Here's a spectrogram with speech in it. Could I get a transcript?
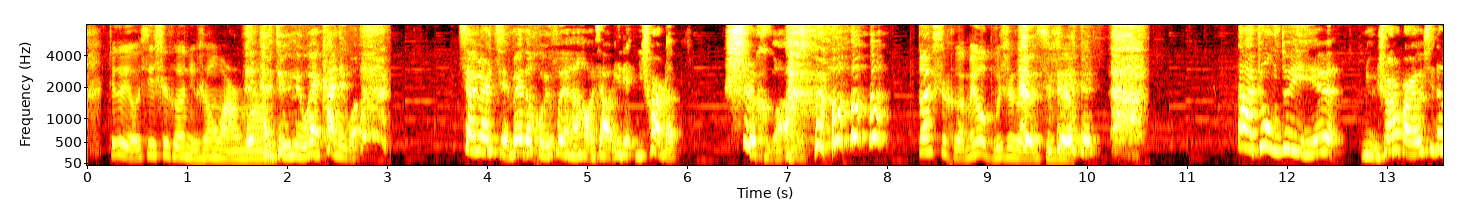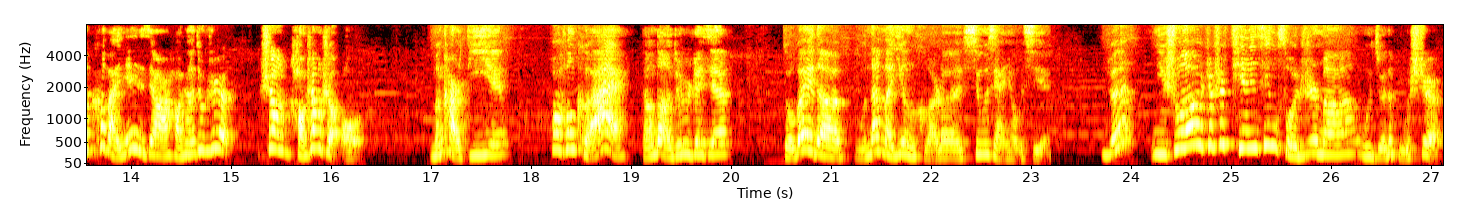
这个游戏适合女生玩吗？哎，对对，我也看见过。下面姐妹的回复也很好笑，一连一串的适合，都适合，没有不适合的。其实，大众对于女生玩游戏的刻板印象，好像就是上好上手，门槛低，画风可爱等等，就是这些所谓的不那么硬核的休闲游戏。你觉得你说这是天性所致吗？我觉得不是。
